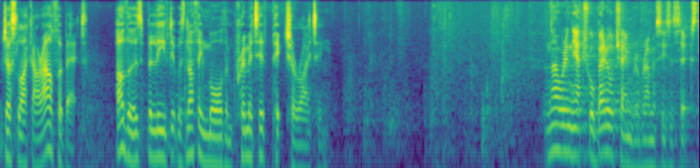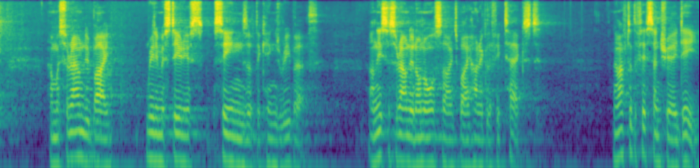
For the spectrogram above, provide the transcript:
just like our alphabet. Others believed it was nothing more than primitive picture writing. Now we're in the actual burial chamber of Ramesses VI, and we're surrounded by really mysterious scenes of the king's rebirth. And these are surrounded on all sides by hieroglyphic text. Now, after the 5th century AD,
